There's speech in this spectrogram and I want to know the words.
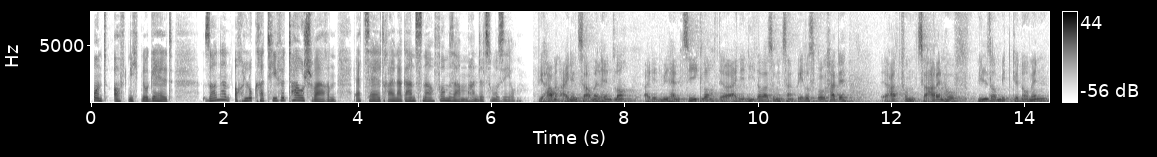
Und oft nicht nur Geld, sondern auch lukrative Tauschwaren, erzählt Rainer Ganzner vom Samenhandelsmuseum. Wir haben einen Samenhändler, einen Wilhelm Ziegler, der eine Niederlassung in St. Petersburg hatte. Er hat vom Zarenhof Bilder mitgenommen,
